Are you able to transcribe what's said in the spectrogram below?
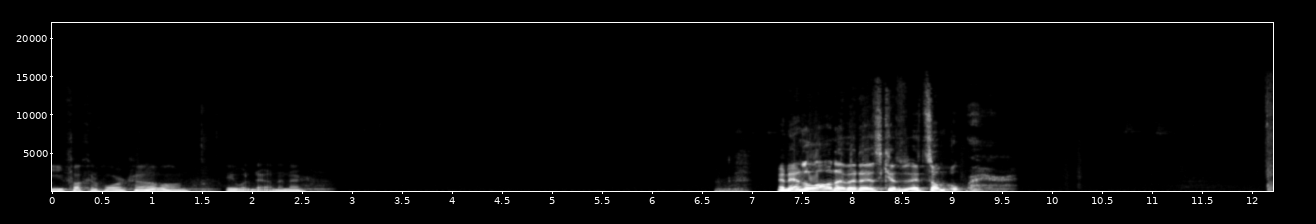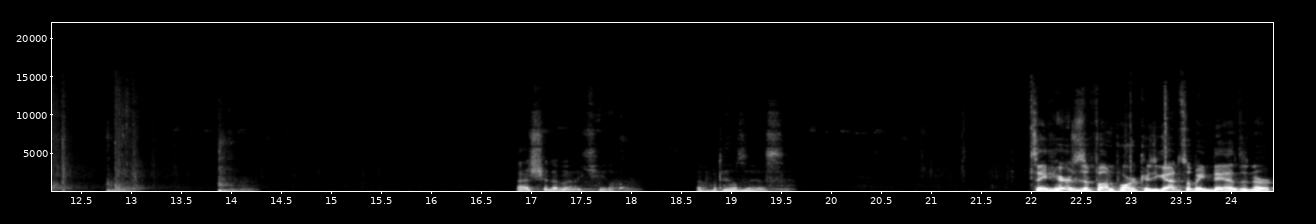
you fucking whore, come on. He went down in there. And then a lot of it is because it's some. Oh, that should have been a kill. What the hell's this? See, here's the fun part because you got so many dens and they're.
